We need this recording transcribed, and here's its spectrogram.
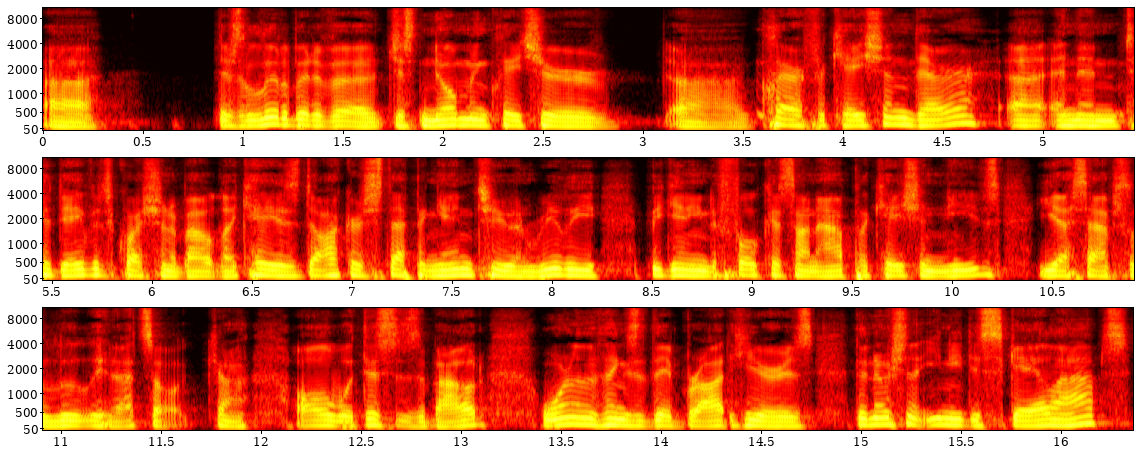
uh, there's a little bit of a just nomenclature uh, clarification there. Uh, and then to David's question about like, hey, is Docker stepping into and really beginning to focus on application needs? Yes, absolutely. That's all, kind of all what this is about. One of the things that they brought here is the notion that you need to scale apps.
